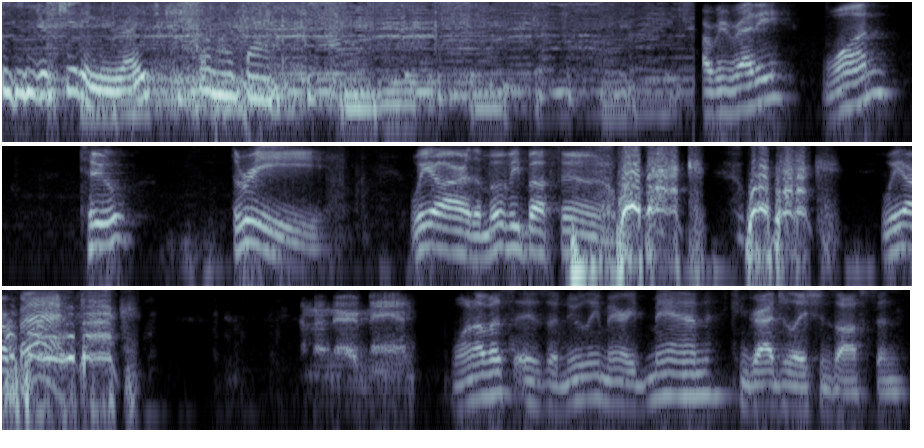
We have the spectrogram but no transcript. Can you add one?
You're kidding me, right? Don't hold back. Are we ready? One, two, three. We are the movie buffoon. We're back. We're back. We are We're back. back. I'm a married man. One of us is a newly married man. Congratulations, Austin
